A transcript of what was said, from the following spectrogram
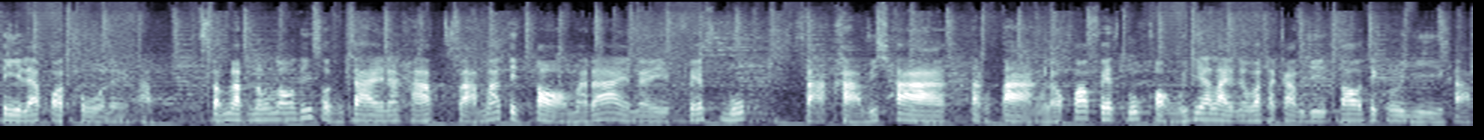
ตรีและปอโทเลยครับสำหรับน้องๆที่สนใจนะครับ สามารถติดต่อมาได้ใน Facebook สาขาวิชาต่างๆ แล้วก็ Facebook ของวิทยาลัยนวัตกรรมดิจิทัลเทคโนโลยีครับ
